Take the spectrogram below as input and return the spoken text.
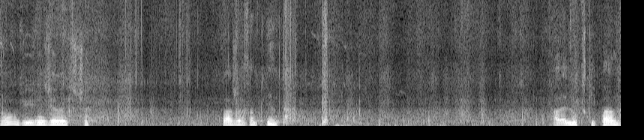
No, niedzielę jeszcze plaża zamknięta. Ale ludzki pan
